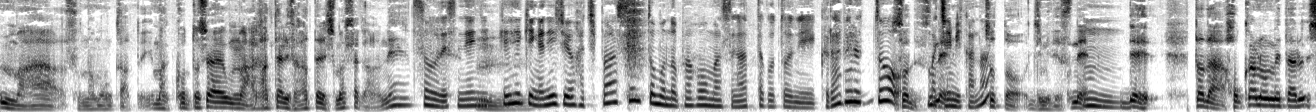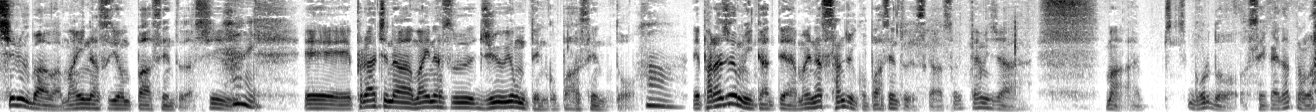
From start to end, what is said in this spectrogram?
まあ、そんなもんかという。まあ、今年はまあ上がったり下がったりしましたからね。そうですね。日経平均が28%ものパフォーマンスがあったことに比べると、そうですね。まあ地味かなちょっと地味ですね。うんで、ただ他のメタル、シルバーはマイナス4%だし、はいえープラチナはマイナス14.5%、はでパラジウムに至ってはマイナス35%ですから、そういった意味じゃ、まあ、ゴールド正解だったのは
